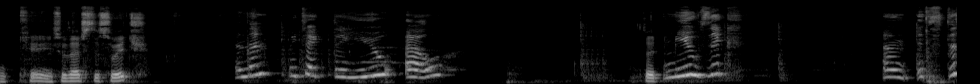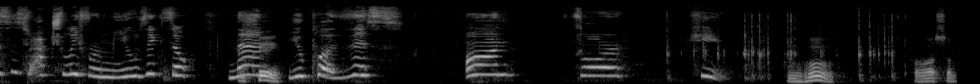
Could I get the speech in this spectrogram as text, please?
Okay, so that's the switch. And then we take the UL The music. And it's this is actually for music. So then Okay. you put this on for here. mm-hmm. Awesome.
